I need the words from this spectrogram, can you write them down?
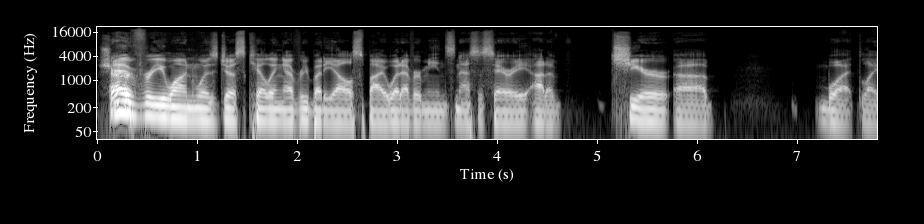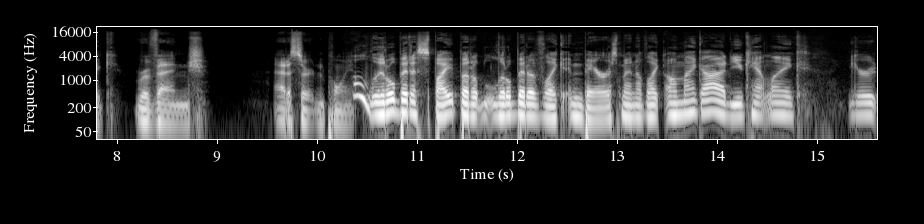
Sure. Everyone was just killing everybody else by whatever means necessary out of sheer uh what, like revenge at a certain point. a little bit of spite, but a little bit of like embarrassment of like, oh my god, you can't like you're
